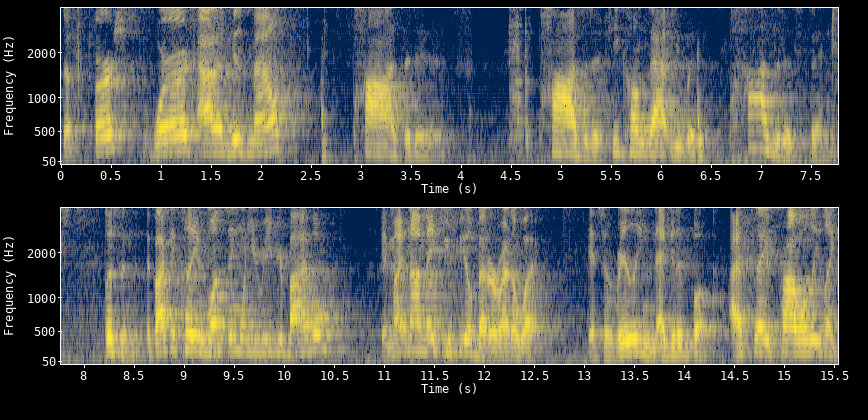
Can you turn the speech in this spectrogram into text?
The first word out of his mouth, positive. Positive. He comes at you with positive things. Listen, if I could tell you one thing when you read your Bible, it might not make you feel better right away. It's a really negative book. I'd say probably like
